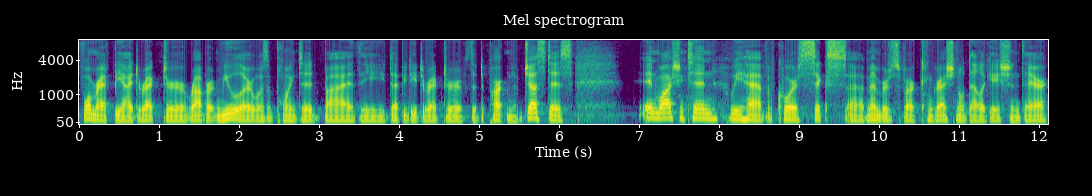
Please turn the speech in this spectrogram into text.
Former FBI Director Robert Mueller was appointed by the Deputy Director of the Department of Justice. In Washington, we have, of course, six uh, members of our congressional delegation there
